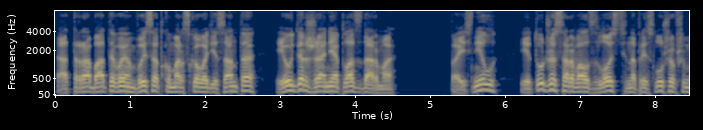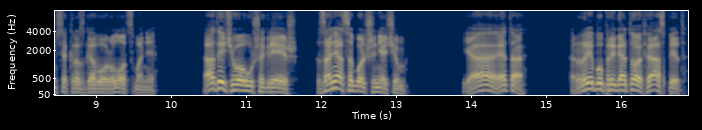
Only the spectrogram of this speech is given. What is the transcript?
«Отрабатываем высадку морского десанта и удержание плацдарма», пояснил и тут же сорвал злость на прислушавшемся к разговору лоцмане. «А ты чего уши греешь? Заняться больше нечем!» «Я это... Рыбу приготовь, аспид!»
